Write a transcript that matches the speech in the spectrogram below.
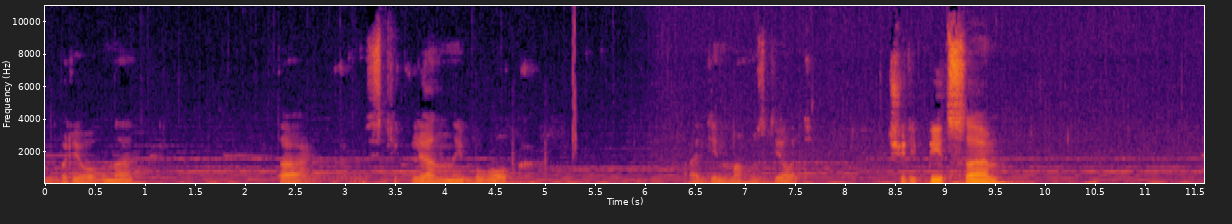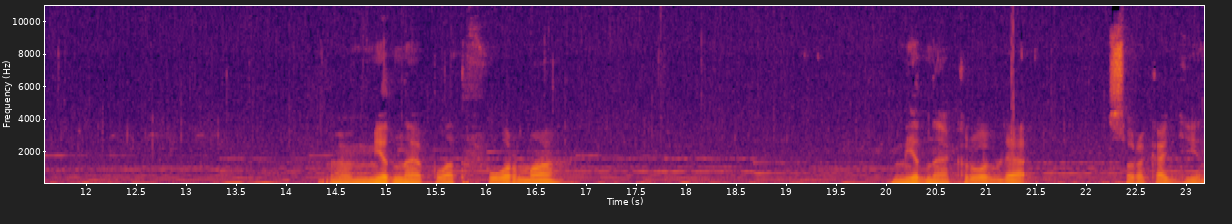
Бревна. Так. Стеклянный блок. Один могу сделать. Черепица. Э, медная платформа. Медная кровля 41.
